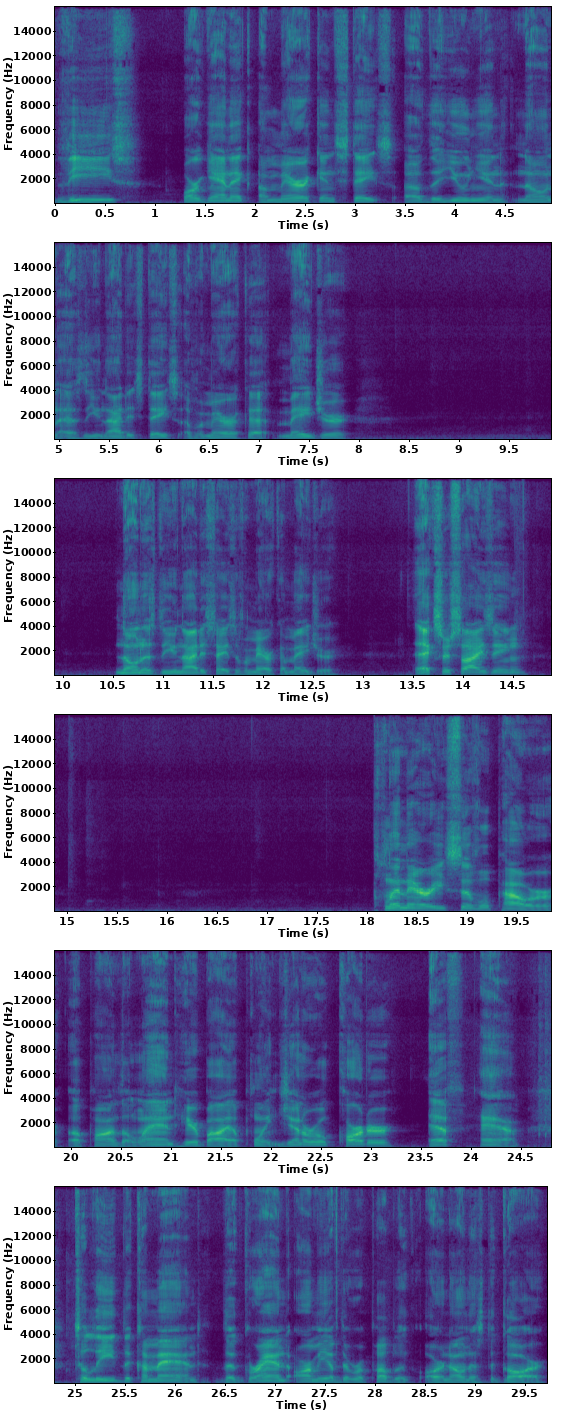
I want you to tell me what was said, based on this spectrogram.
These organic American states of the Union, known as the United States of America, major, known as the United States of America, major, exercising plenary civil power upon the land hereby appoint General Carter F. Ham to lead the command, the Grand Army of the Republic, or known as the GAR,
